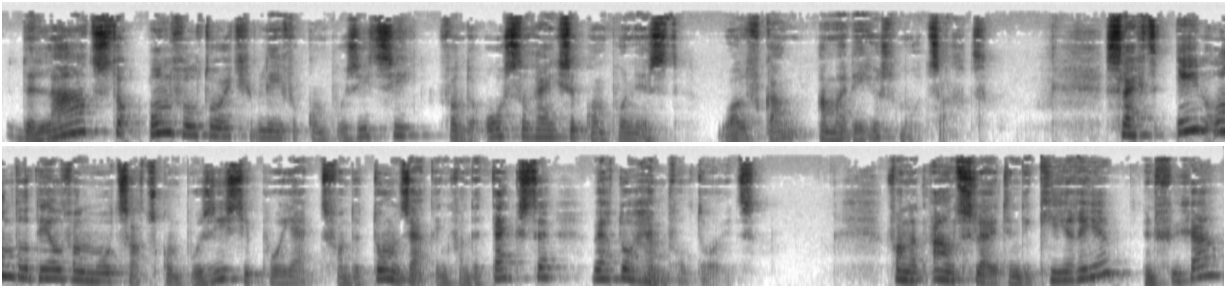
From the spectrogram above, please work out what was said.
de laatste onvoltooid gebleven compositie van de Oostenrijkse componist Wolfgang Amadeus Mozart. Slechts één onderdeel van Mozarts compositieproject van de toonzetting van de teksten werd door hem voltooid. Van het aansluitende Kyrie, een fuga,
